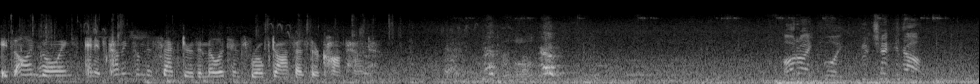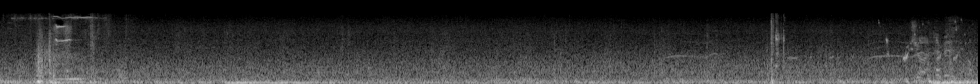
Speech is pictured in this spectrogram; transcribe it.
It's ongoing, and it's coming from the sector the militants roped off as their compound. All right, boy. We'll check it out. John,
